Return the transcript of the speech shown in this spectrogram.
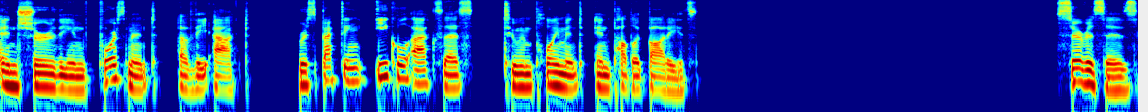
ensure the enforcement of the Act respecting equal access to employment in public bodies. Services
